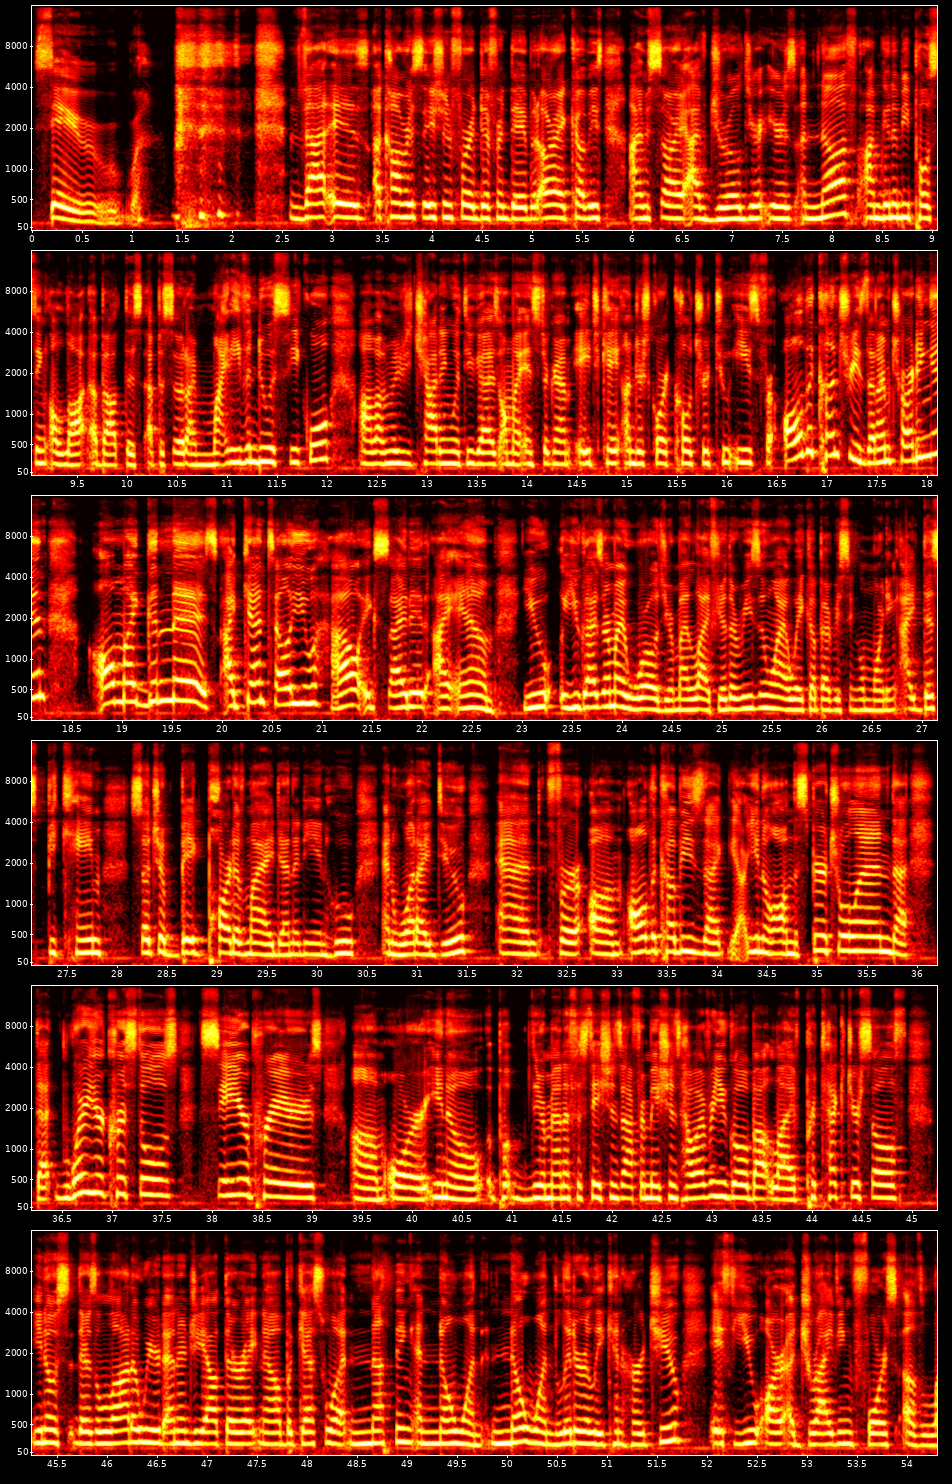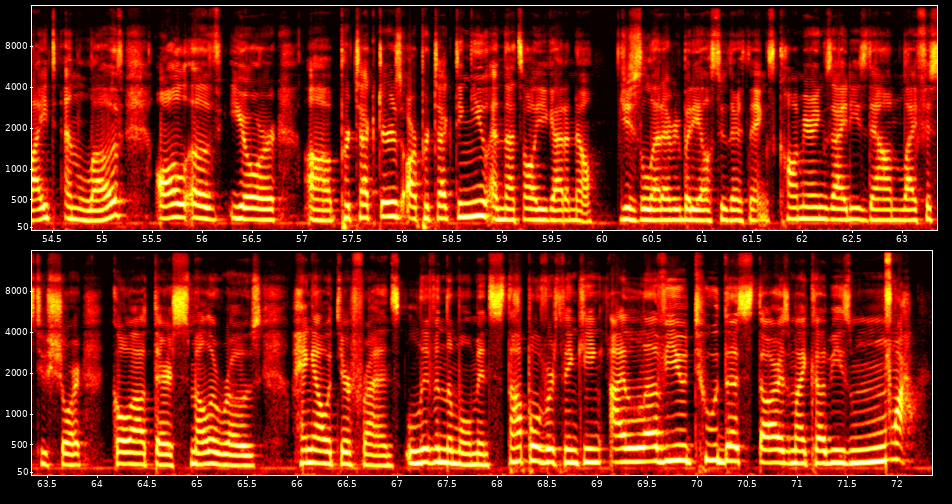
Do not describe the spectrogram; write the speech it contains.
So that is a conversation for a different day. But all right, Cubbies, I'm sorry I've drilled your ears enough. I'm going to be posting a lot about this episode. I might even do a sequel. Um, I'm going to be chatting with you guys on my Instagram, HK underscore culture two E's for all the countries that I'm charting in. Oh my goodness. I can't tell you how excited I am. You you guys are my world. You're my life. You're the reason why I wake up every single morning. I this became such a big part of my identity and who and what I do. And for um all the cubbies that you know on the spiritual end that that wear your crystals, say your prayers, um, or you know, put your manifestations, affirmations, however you go about life, protect yourself. You know, there's a lot of weird energy out there right now, but guess what? Nothing and no one, no one literally can hurt you if you are a driving force of light and love. All of your uh, protectors are protecting you, and that's all you got to know. You just let everybody else do their things. Calm your anxieties down. Life is too short. Go out there, smell a rose, hang out with your friends, live in the moment, stop overthinking. I love you to the stars, my cubbies. Mwah!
